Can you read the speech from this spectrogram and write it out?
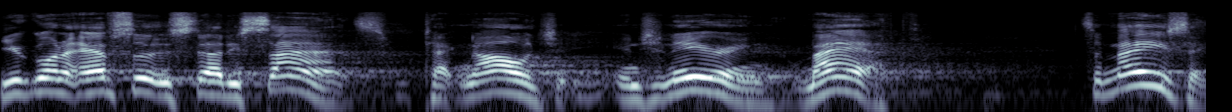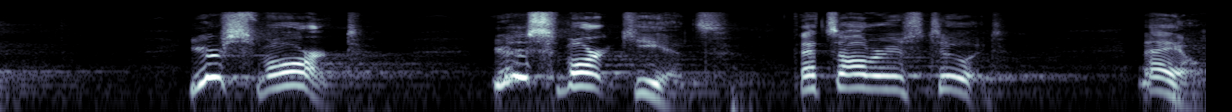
You're going to absolutely study science, technology, engineering, math. It's amazing. You're smart. You're the smart kids. That's all there is to it. Now,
